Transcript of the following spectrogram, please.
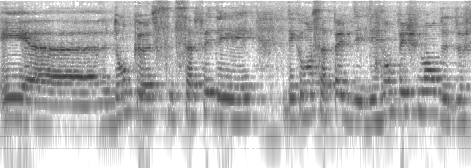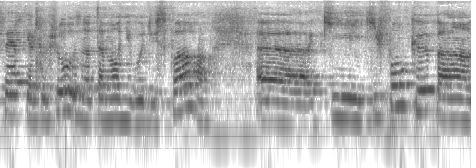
Et euh, donc euh, ça fait des comment s'appelle des, empêchements de, faire quelque chose, notamment au niveau du sport, euh, qui, font que ben,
